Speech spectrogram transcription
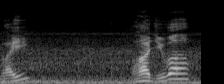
भाई। वाह जी वाह।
